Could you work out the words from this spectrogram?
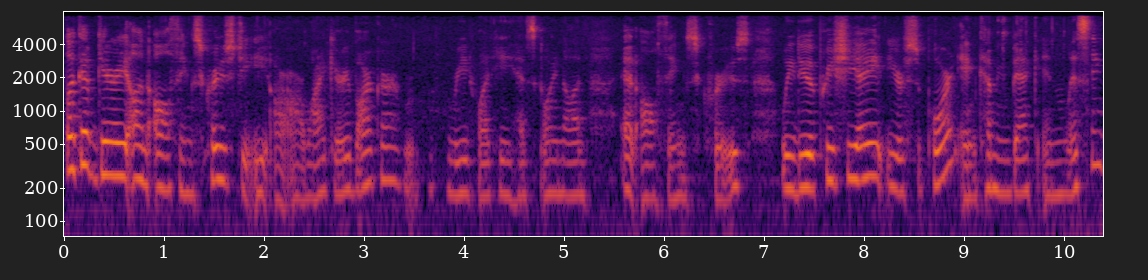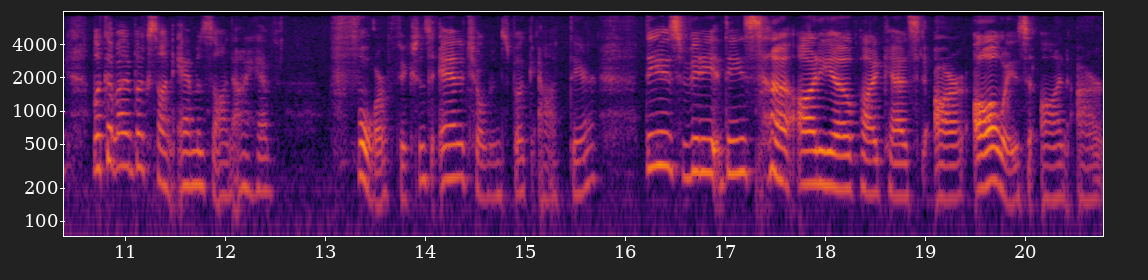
Look up Gerry on All Things Cruise, G E R R Y, Gerry Barker. Read what he has going on at All Things Cruise. We do appreciate your support and coming back and listening. Look at my books on Amazon. I have four fictions and a children's book out there. These video, these uh, audio podcasts are always on our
